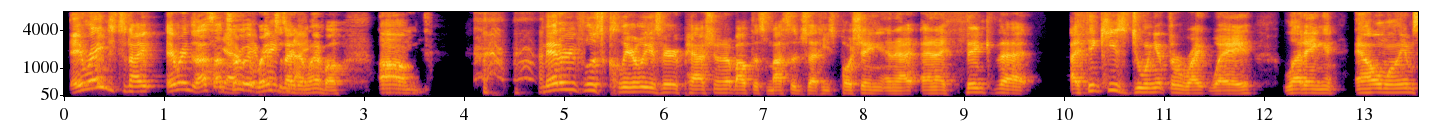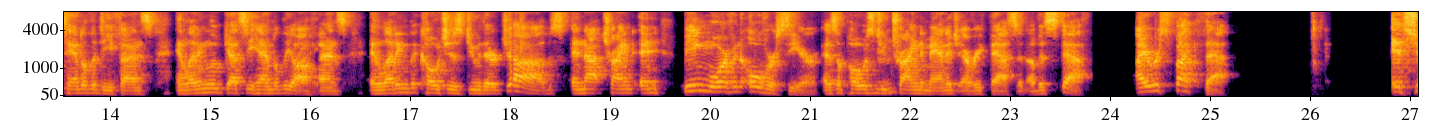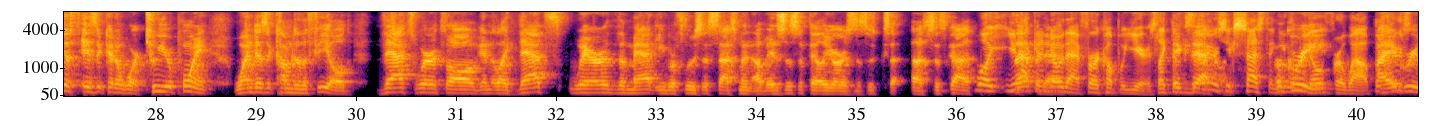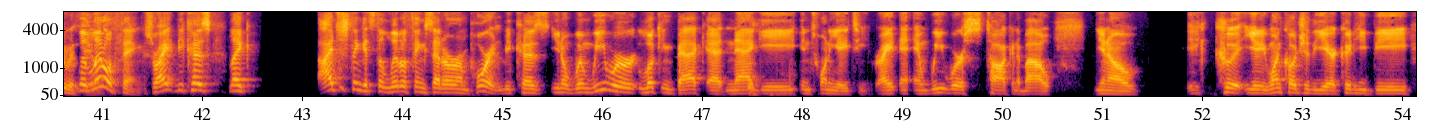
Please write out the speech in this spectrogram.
It rained tonight. It rained. That's not Yeah, true. It, it rained rained tonight, in tonight. Lambeau. Um, Matt Eberflus clearly is very passionate about this message that he's pushing, and I and I think that I think he's doing it the right way, letting Alan Williams handle the defense and letting Luke Getsy handle the Right. offense, and letting the coaches do their jobs, and not trying and being more of an overseer as opposed to Mhm. trying to manage every facet of his staff. I respect that. It's just, is it going to work? To your point, when does it come to the field? That's where it's all going to like. That's where the Matt Eberflus assessment of is this a failure or is this a success- Well, you're not going to know that. for a couple years. Like the Exactly. failure success thing, you Agree. won't know for a while. But I agree with the you. little things, right? Because like I just think it's the little things that are important because you know when we were looking back at Nagy in 2018, right, and, and we were talking about you know could you know, won Coach of the Year, could he be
